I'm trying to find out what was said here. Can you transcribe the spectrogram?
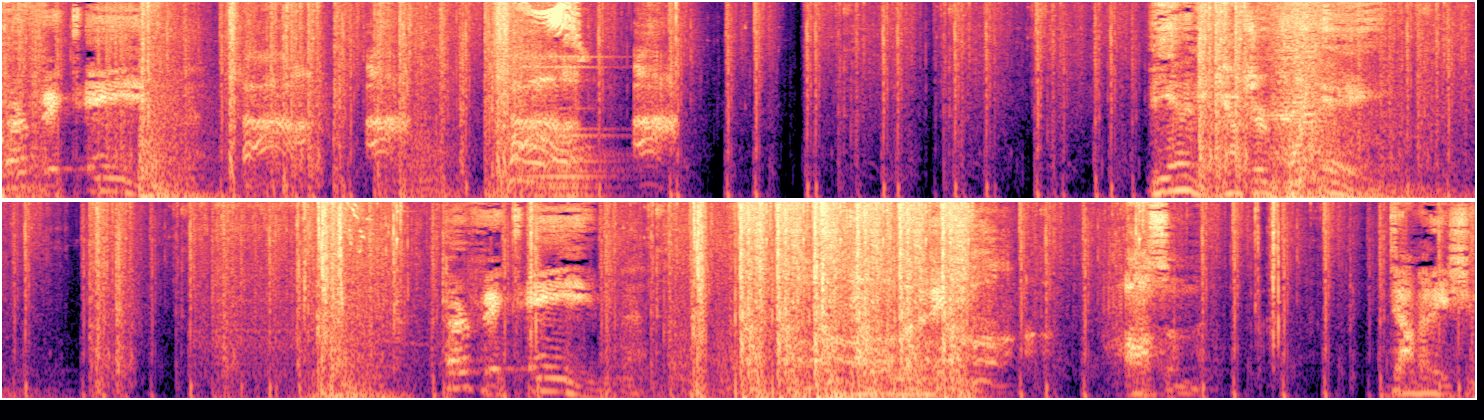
Perfect aim. The enemy captured point A. Perfect aim. Awesome. Domination.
